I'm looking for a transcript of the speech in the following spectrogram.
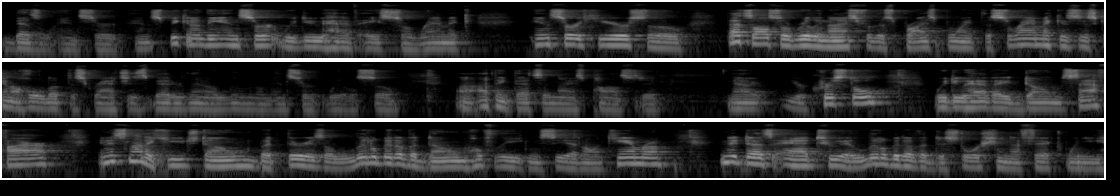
bezel insert. And speaking of the insert, we do have a ceramic insert here. So that's also really nice for this price point. The ceramic is just going to hold up the scratches better than aluminum insert will. So uh, I think that's a nice positive. Now, your crystal, we do have a dome sapphire, and it's not a huge dome, but there is a little bit of a dome. Hopefully you can see that on camera, and it does add to a little bit of a distortion effect when you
